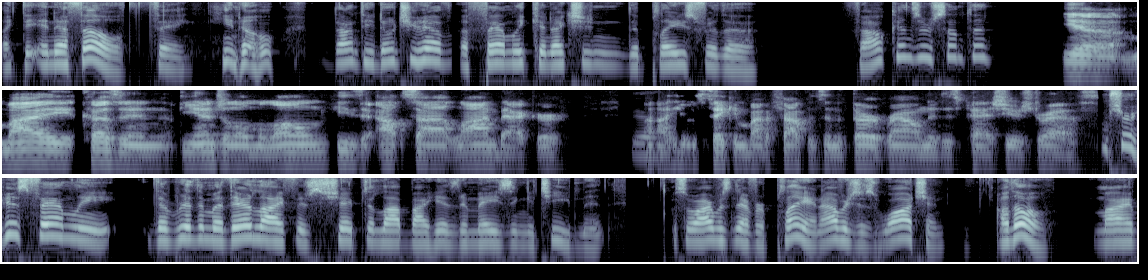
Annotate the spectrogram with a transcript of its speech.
like the NFL thing, you know. Dante, don't you have a family connection that plays for the Falcons or something? Yeah, my cousin DeAngelo Malone, he's an outside linebacker. Yeah. Uh, he was taken by the Falcons in the third round of this past year's draft. I'm sure his family, the rhythm of their life is shaped a lot by his amazing achievement. So I was never playing, I was just watching. Although my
